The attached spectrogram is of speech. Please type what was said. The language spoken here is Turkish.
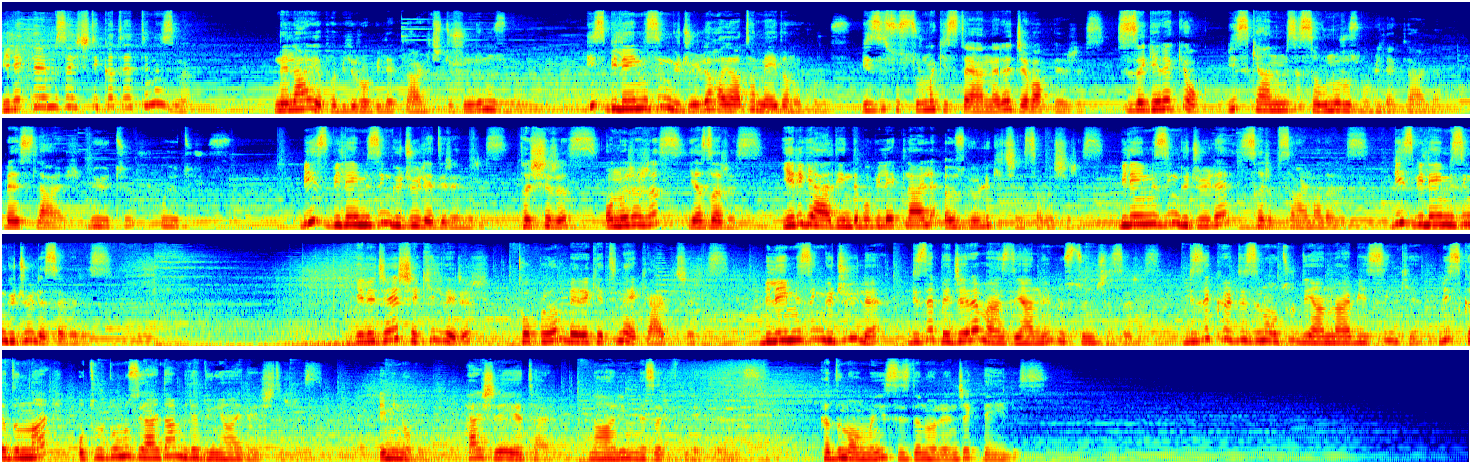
Bileklerimize hiç dikkat ettiniz mi? Neler yapabilir o bilekler hiç düşündünüz mü? Biz bileğimizin gücüyle hayata meydan okuruz. Bizi susturmak isteyenlere cevap veririz. Size gerek yok. Biz kendimizi savunuruz bu bileklerle. Besler, büyütür, uyuturuz. Biz bileğimizin gücüyle direniriz. Taşırız, onarırız, yazarız. Yeri geldiğinde bu bileklerle özgürlük için savaşırız. Bileğimizin gücüyle sarıp sarmalarız. Biz bileğimizin gücüyle severiz. Geleceğe şekil verir, toprağın bereketini eker biçeriz. Bileğimizin gücüyle bize beceremez diyenlerin üstünü çizeriz. Bize kır dizine otur diyenler bilsin ki biz kadınlar oturduğumuz yerden bile dünyayı değiştiririz. Emin olun her şeye yeter narin ve zarif bileklerimiz. Kadın olmayı sizden öğrenecek değiliz.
